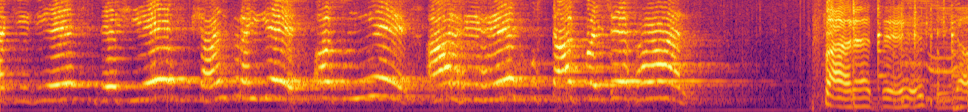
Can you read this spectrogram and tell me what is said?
है कीजिए देखिए शांत रहिए और सुनिए आ रहे हैं उस्ताद पलटे खान परदेसिया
